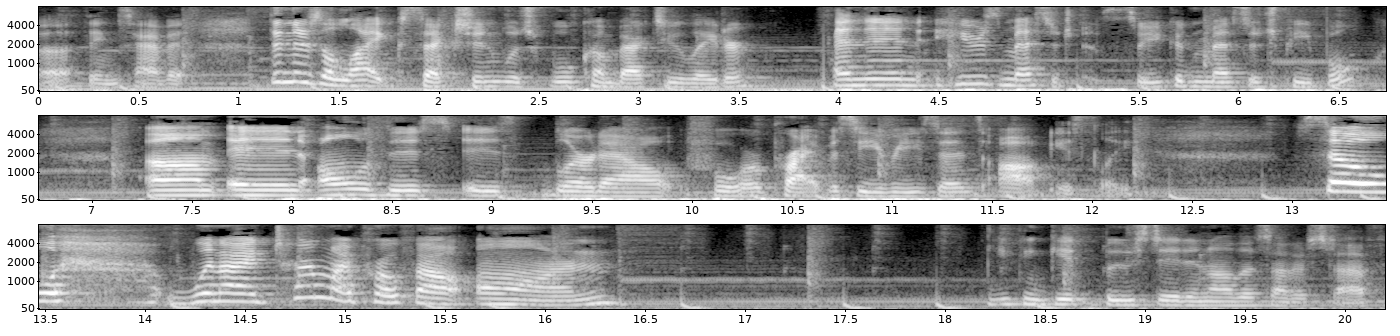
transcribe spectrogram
uh, things have it. Then there's a like section, which we'll come back to later. And then here's messages. So you could message people. Um, and all of this is blurred out for privacy reasons, obviously. So when I turn my profile on, you can get boosted and all this other stuff.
